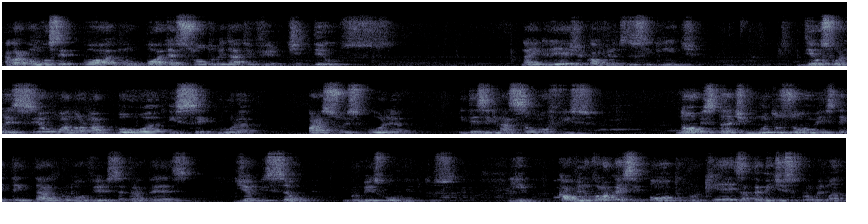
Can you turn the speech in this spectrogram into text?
Agora, como você pode, como pode a sua autoridade vir de Deus? Na igreja, Calvino diz o seguinte: Deus forneceu uma norma boa e segura para a sua escolha e designação no ofício. Não obstante, muitos homens têm tentado promover-se através de ambição e por meios corruptos. E Calvino coloca esse ponto porque é exatamente esse o problema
